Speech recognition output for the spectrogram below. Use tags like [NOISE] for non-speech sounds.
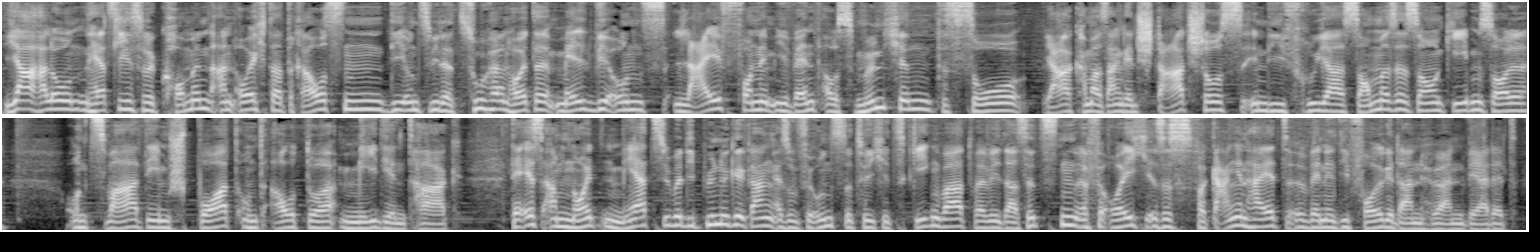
Ja, hallo und ein herzliches Willkommen an euch da draußen, die uns wieder zuhören. Heute melden wir uns live von dem Event aus München, das so, ja, kann man sagen, den Startschuss in die Frühjahr-Sommersaison geben soll. Und zwar dem Sport- und Outdoor-Medientag. Der ist am 9. März über die Bühne gegangen. Also für uns natürlich jetzt Gegenwart, weil wir da sitzen. Für euch ist es Vergangenheit, wenn ihr die Folge dann hören werdet.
